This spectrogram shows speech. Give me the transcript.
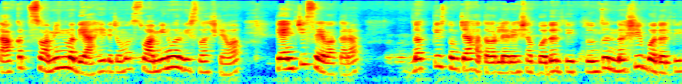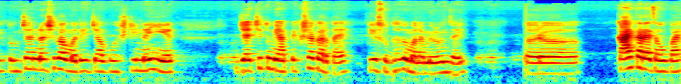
ताकद स्वामींमध्ये आहे. त्याच्यामुळे स्वामींवर विश्वास ठेवा. त्यांची सेवा करा. नक्कीच तुमच्या हातावरल्या रेषा बदलतील तुमचं नशीब बदलतील तुमच्या नशिबामध्ये ज्या गोष्टी नाही आहेत ज्याची तुम्ही अपेक्षा करताय ती सुद्धा तुम्हाला मिळून जाईल. तर काय करायचा उपाय?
